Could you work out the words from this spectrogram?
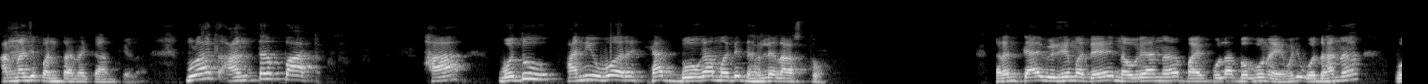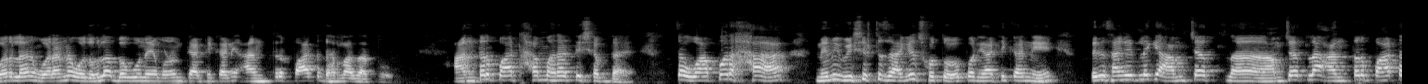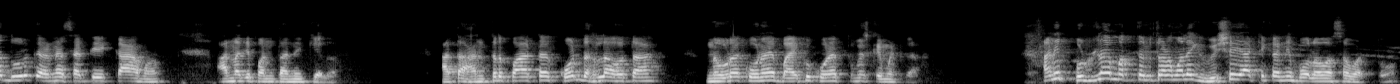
अण्णाजी पंतानं काम केलं. मुळात आंतरपाठ हा वधू आणि वर ह्या दोघांमध्ये धरलेला असतो. कारण त्या विधेमध्ये नवऱ्यानं बायकोला बघू नये. म्हणजे वधानं वरला वरानं वधूला बघू नये म्हणून त्या ठिकाणी आंतरपाठ धरला जातो. आंतरपाठ हा मराठी शब्द आहे. चा वापर हा नेहमी विशिष्ट जागेच होतो पण या ठिकाणी त्यांनी सांगितलं की आमच्यात आमच्यातला आंतरपाठ दूर करण्यासाठी काम अण्णाजी पंतांनी केलं. आता आंतरपाठ कोण धरला होता? नवरा कोण आहे? बायको कोण आहे? तुम्हीच कमेंट करा. आणि पुढला मत मित्रांनो मला एक विषय या ठिकाणी बोलावा असा वाटतो.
